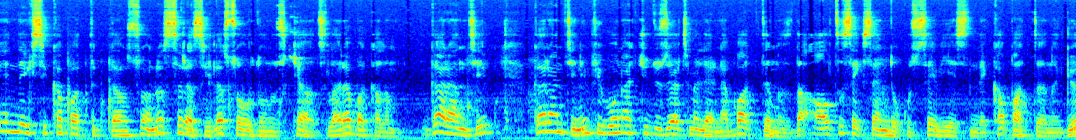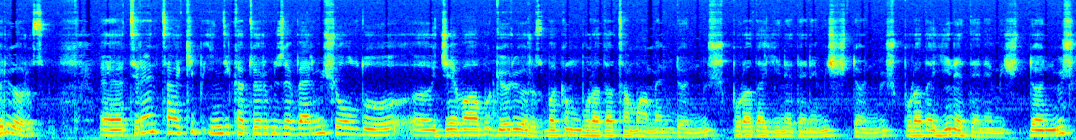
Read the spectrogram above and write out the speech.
Endeksi kapattıktan sonra sırasıyla sorduğunuz kağıtlara bakalım. Garanti. Garantinin Fibonacci düzeltmelerine baktığımızda 6.89 seviyesinde kapattığını görüyoruz. E, trend takip indikatörümüze vermiş olduğu e, cevabı görüyoruz. Bakın burada tamamen dönmüş. Burada yine denemiş dönmüş. Burada yine denemiş dönmüş.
